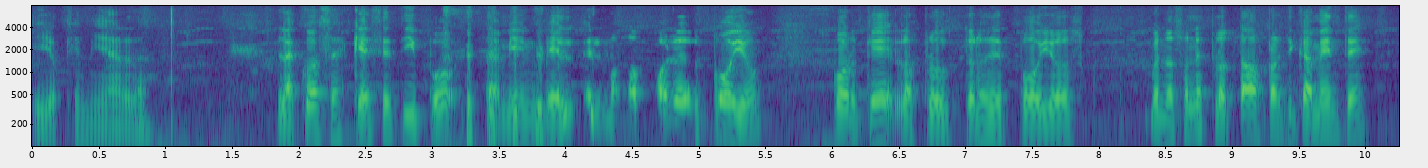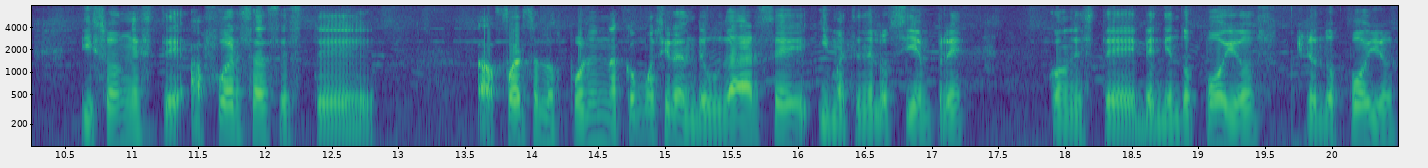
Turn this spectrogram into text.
Y yo, qué mierda. La cosa es que ese tipo también ve el, monopolio del pollo porque los productores de pollos, bueno, son explotados prácticamente y son este a fuerzas este a fuerzas los ponen a cómo decir a endeudarse y mantenerlos siempre con este vendiendo pollos, criando pollos.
